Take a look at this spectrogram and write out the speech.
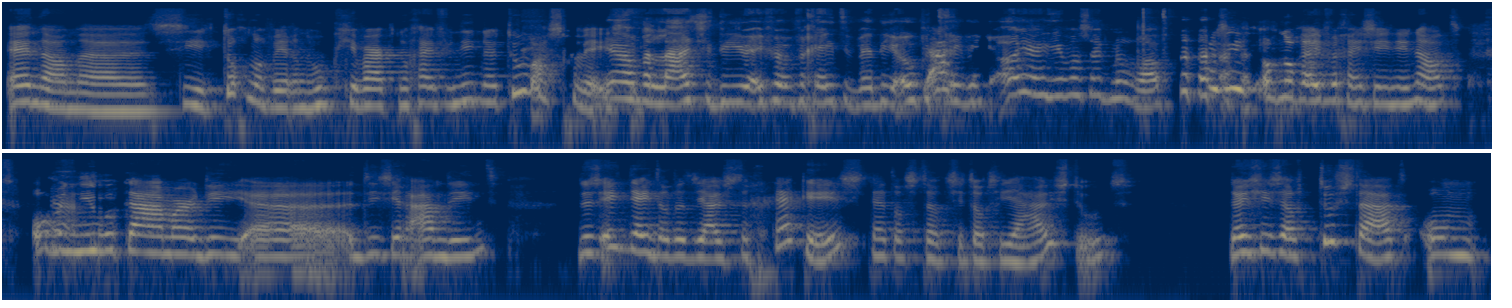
En dan uh, zie ik toch nog weer een hoekje waar ik nog even niet naartoe was geweest. Ja, of een laadje die je even vergeten bent, die open ja. denk je, oh ja, hier was ook nog wat. Precies, of nog even geen zin in had. Of een nieuwe kamer die, uh, die zich aandient. Dus ik denk dat het juist te gek is, net als dat je dat in je huis doet, dat je jezelf toestaat om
